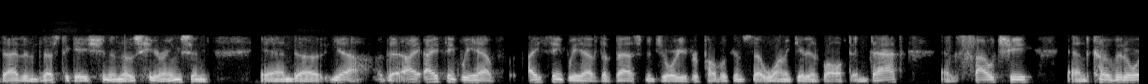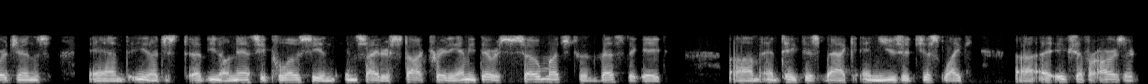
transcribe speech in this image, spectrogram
that investigation and those hearings. And and uh, yeah, the, I, I think we have I think we have the vast majority of Republicans that want to get involved in that and Fauci and COVID origins and you know just uh, you know Nancy Pelosi and insider stock trading. I mean, there is so much to investigate um, and take this back and use it just like. Uh, except for ours are,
